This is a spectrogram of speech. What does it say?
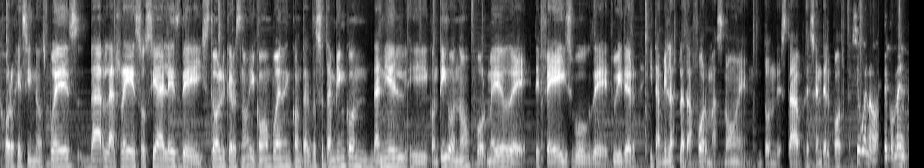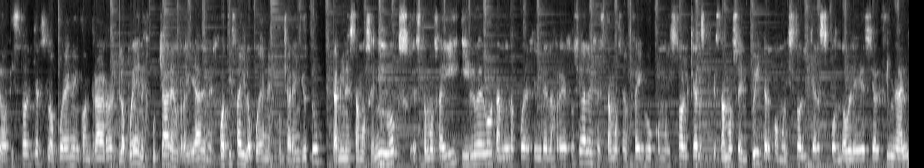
Jorge, si nos puedes dar las redes sociales de Stalkers, ¿no? Y cómo pueden contactarse también con Daniel y contigo, ¿no? Por medio de, de Facebook, de Twitter y también las plataformas, ¿no? En donde está presente el podcast. Sí, bueno, te comento, Stalkers lo pueden encontrar, lo pueden escuchar en realidad en Spotify, lo pueden escuchar en YouTube, también estamos en Evox, estamos ahí y luego también nos pueden seguir en las redes sociales, estamos en Facebook como Stalkers, estamos en Twitter como Stalkers con doble S al final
